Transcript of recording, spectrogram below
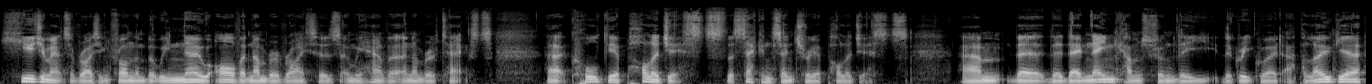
huge amounts of writing from them, but we know of a number of writers and we have a, a number of texts uh, called the Apologists, the second century Apologists. Um, the, the, their name comes from the, the Greek word apologia,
